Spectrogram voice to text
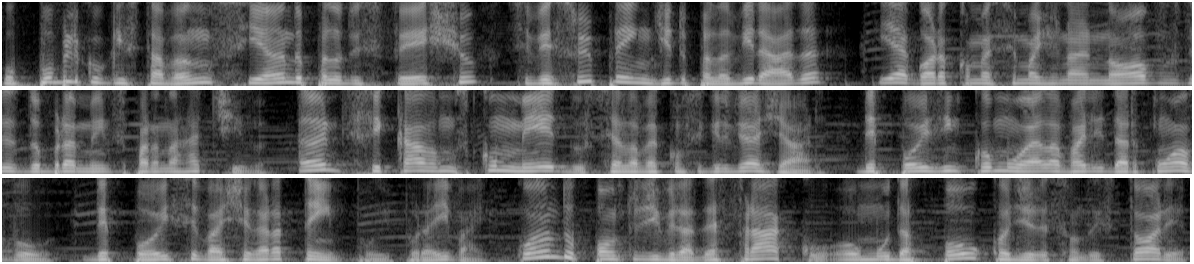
O público que estava ansiando pelo desfecho se vê surpreendido pela virada e agora começa a imaginar novos desdobramentos para a narrativa. Antes ficávamos com medo se ela vai conseguir viajar, depois em como ela vai lidar com o avô, depois se vai chegar a tempo e por aí vai. Quando o ponto de virada é fraco ou muda pouco a direção da história,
